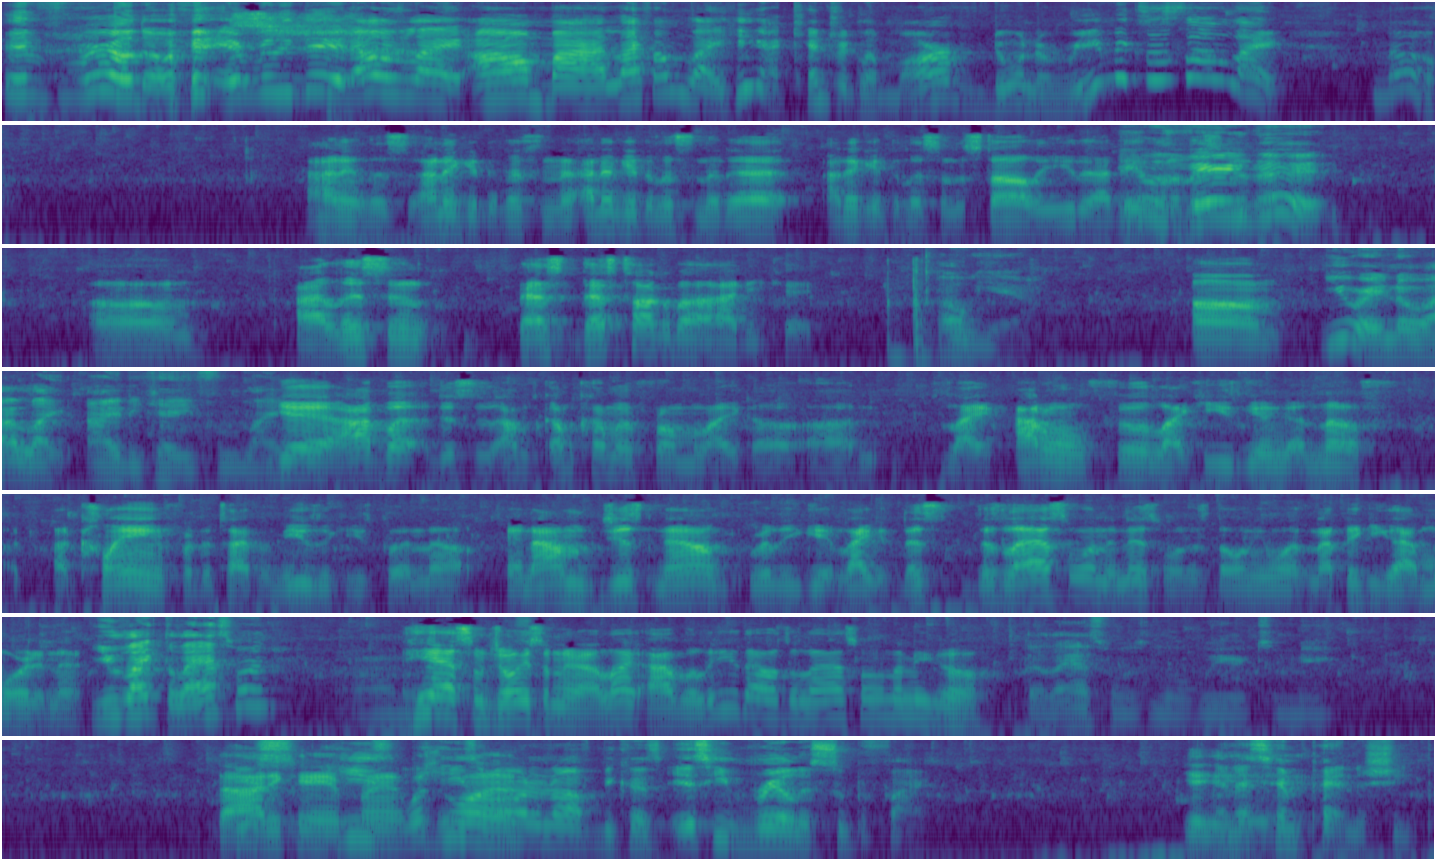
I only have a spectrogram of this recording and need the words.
it for real though, it, really did. I was like, all my life, I'm like, he got Kendrick Lamar doing the remix or something. Like, no. I didn't listen. I didn't get to listen. To, that. I didn't get to listen to that. I didn't get to listen to Stalley either. I did. It was very good. Um, I listened. That's let's talk about IDK. Oh yeah. Um, you already know I like IDK from like. Yeah, I but this is I'm I'm coming from like a, a like I don't feel like he's getting enough acclaim for the type of music he's putting out, and I'm just now really get like this this last one and this one is the only ones, and I think he got more than that. You like the last one? He had some joints on there I like. I believe that was the last one. Let me go. The last one was a little weird to me. The he's, IDK and friend. Which he's one? on and off because is he real is super fire. Yeah, yeah, and that's yeah, him petting the sheep.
